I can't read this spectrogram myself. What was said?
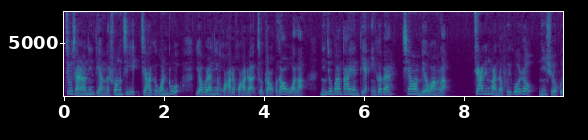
就想让您点个双击，加个关注，要不然您划着划着就找不到我了。您就帮大雁点一个呗，千万别忘了。家庭版的回锅肉，您学会。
